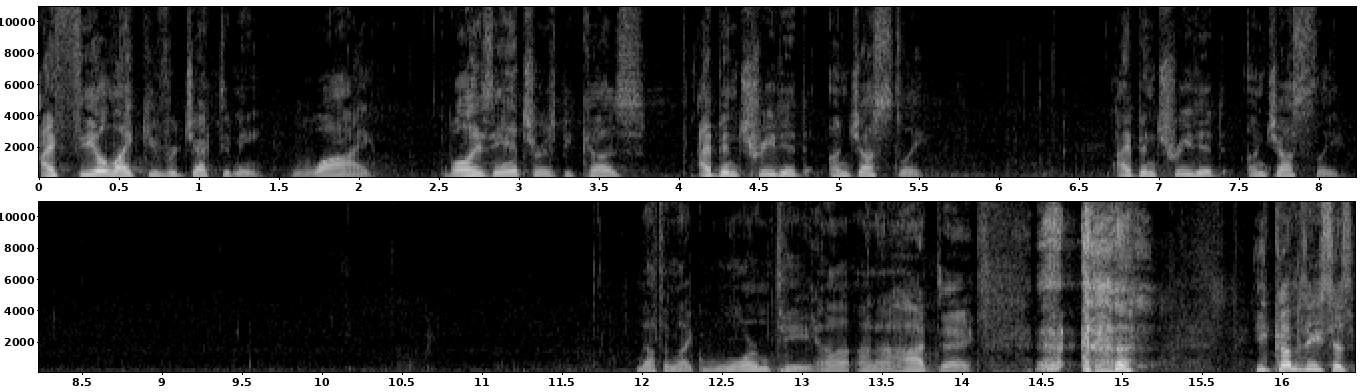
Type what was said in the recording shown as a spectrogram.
I feel like you've rejected me. Why? Well, his answer is because I've been treated unjustly. I've been treated unjustly. Nothing like warm tea, huh, on a hot day. He comes and he says,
